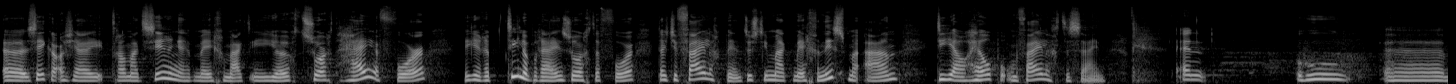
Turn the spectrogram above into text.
uh, zeker als jij traumatiseringen hebt meegemaakt in je jeugd, zorgt hij ervoor. Je reptiele brein zorgt ervoor dat je veilig bent. Dus die maakt mechanismen aan die jou helpen om veilig te zijn. En hoe Ehm,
